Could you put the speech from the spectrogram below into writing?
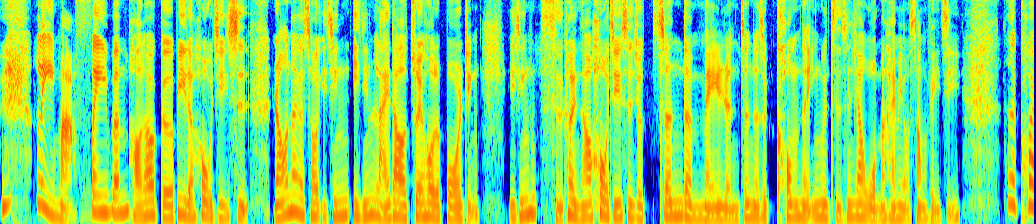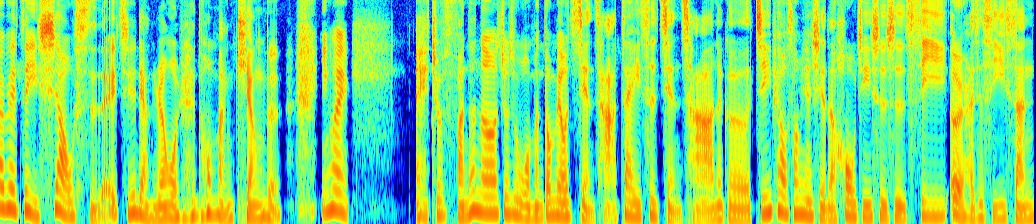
立马飞奔跑到隔壁的候机室，然后那个时候已经已经来到最后的 boarding，已经此刻你知道候机室就真的没人，真的是空的，因为只剩下我们还没有上飞机，真的快被自己笑死诶，其实两个人我觉得都蛮强的，因为。哎，就反正呢，就是我们都没有检查，再一次检查那个机票上面写的候机室是 C 二还是 C 三，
